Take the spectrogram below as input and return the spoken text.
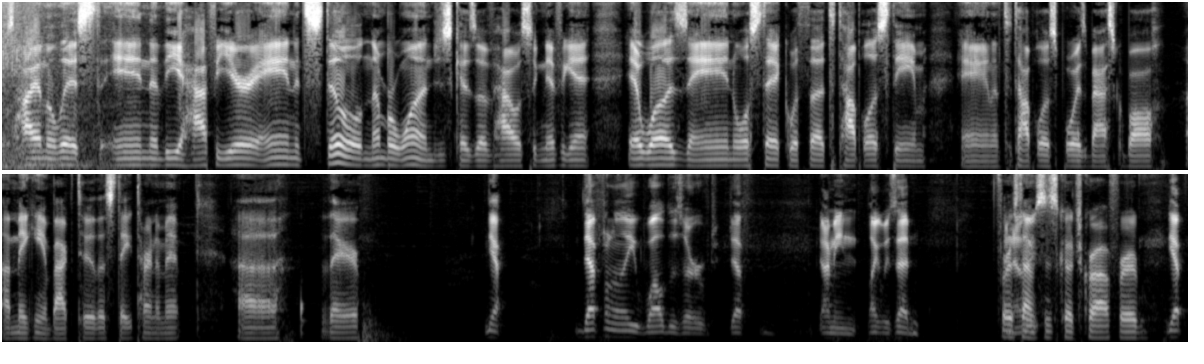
is high on the list in the half a year, and it's still number one just because of how significant it was. And we'll stick with the Teutopolis theme and the Teutopolis boys basketball uh, making it back to the state tournament uh, there. Yeah. Definitely well deserved. Def- I mean, like we said. First know time since Coach Crawford. Yep.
